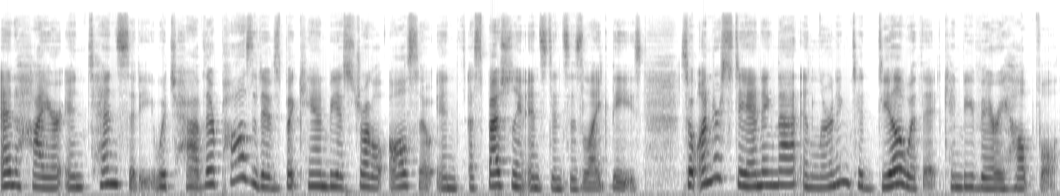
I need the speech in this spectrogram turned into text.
and higher intensity, which have their positives but can be a struggle also, in especially in instances like these. So understanding that and learning to deal with it can be very helpful.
